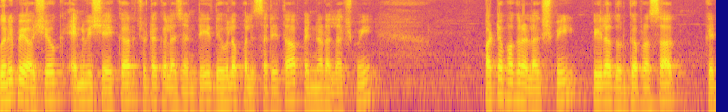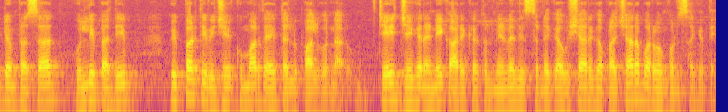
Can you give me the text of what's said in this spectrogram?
గునిపే అశోక్ ఎన్వి శేఖర్ చుటకల జంటి దేవులపల్లి సరిత పెన్నడ లక్ష్మి పట్టపగల లక్ష్మి పీల దుర్గప్రసాద్ గెడ్డెం ప్రసాద్ ఉల్లి ప్రదీప్ విప్పర్తి విజయ్ కుమార్ తదితరులు పాల్గొన్నారు. జై జగన్ అని కార్యకర్తలు నినదిస్తుండగా హుషారుగా ప్రచార పర్వం కొనసాగింది.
